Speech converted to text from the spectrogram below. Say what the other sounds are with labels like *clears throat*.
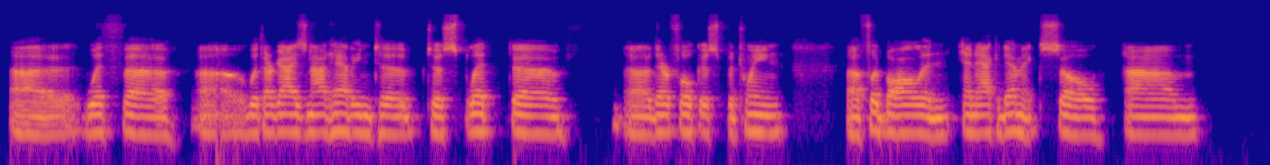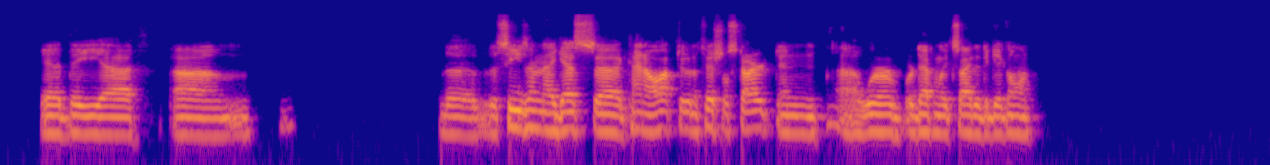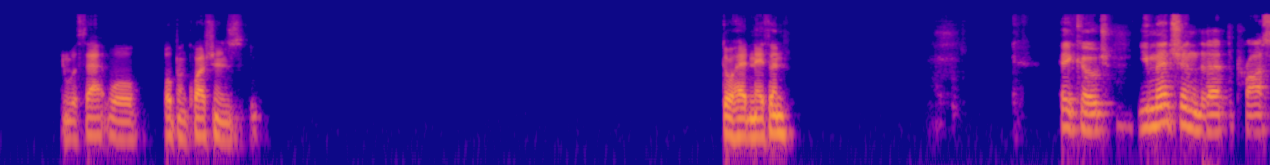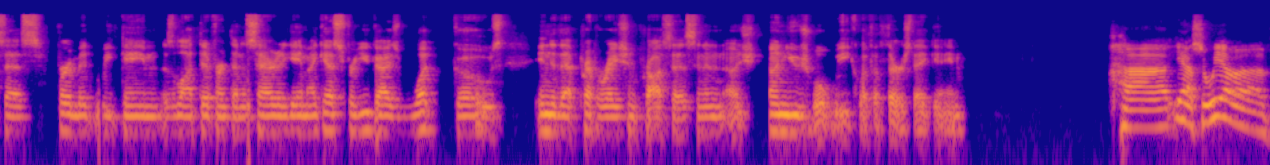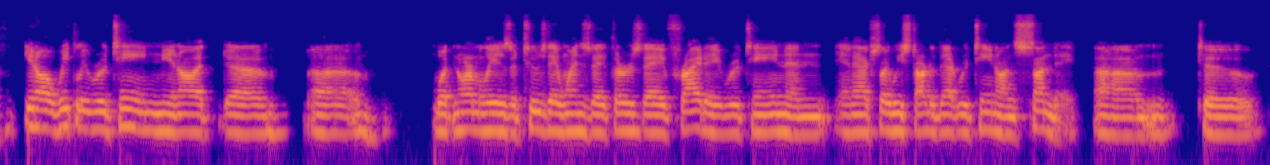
uh, with uh, uh, with our guys not having to to split their focus between football and and academics. So um, yeah, the uh, um, the the season, I guess, uh, kind of off to an official start, and uh, we're we're definitely excited to get going. And with that, we'll open questions. Go ahead, Nathan. Hey, coach. You mentioned that the process for a midweek game is a lot different than a Saturday game. I guess for you guys, what goes into that preparation process in an un- unusual week with a Thursday game? Uh, yeah, so we have a you know a weekly routine. You know, at uh, uh, what normally is a Tuesday, Wednesday, Thursday, Friday routine, and and actually we started that routine on Sunday um, to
